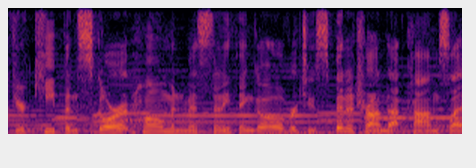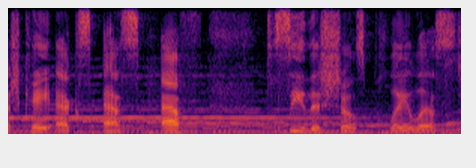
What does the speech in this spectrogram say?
if you're keeping score at home and missed anything, go over to spinitron.com slash KXSF to see this show's playlist.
